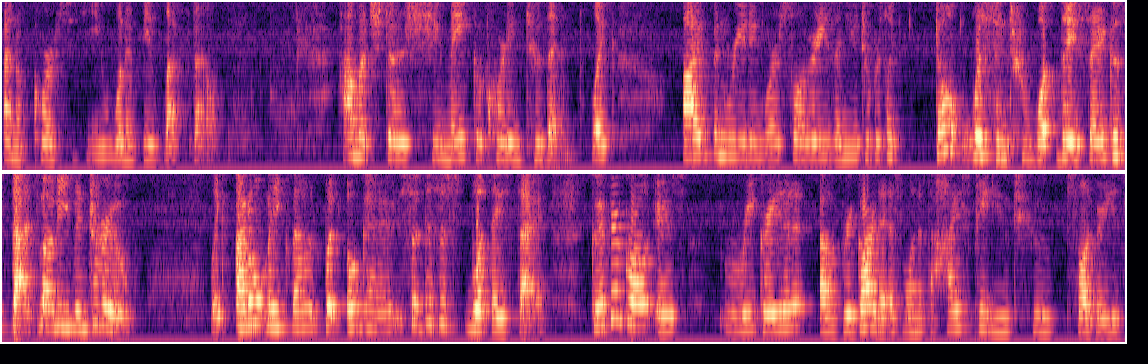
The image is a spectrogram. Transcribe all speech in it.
and of course, you wouldn't be left out. How much does she make according to them? Like, I've been reading where celebrities and YouTubers like don't listen to what they say because that's not even true. Like, I don't make that, but okay. So this is what they say. Graveyard Girl is regraded, uh, regarded as one of the highest paid YouTube celebrities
